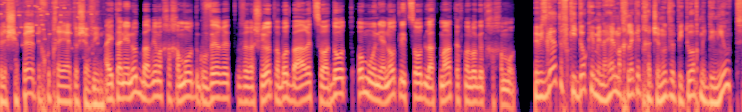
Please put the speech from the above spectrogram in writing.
ולשפר את איכות חיי התושבים. ההתעניינות בערים החכמות גוברת ורשויות רבות בארץ צועדות או מעוניינות לצעוד להטמעת טכנולוגיות חכמות. במסגרת תפקידו כמנהל מחלקת חדשנות ופיתוח מדיניות,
